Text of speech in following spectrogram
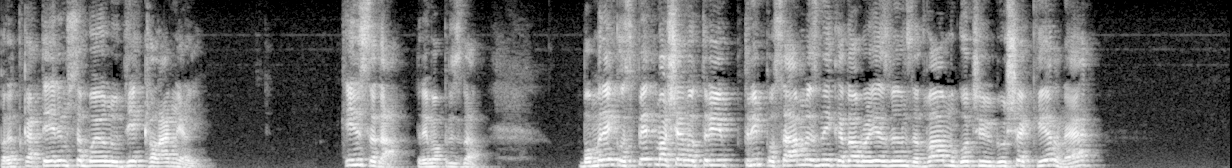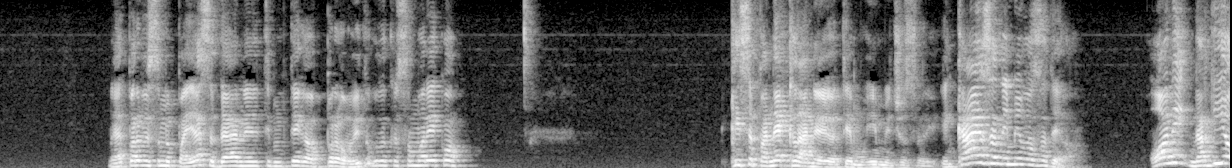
pred katerim se bodo ljudje klanjali. In se da, treba priznati. Bom rekel, spet imaš eno tri, tri posameznike, dobro, jaz vem za dva, mogoče bi bil še kjer, ne? Ne prvi sem pa jaz, sedaj niti tega prvo videl, kot sem mu rekel. Ki se pa ne klanjajo temu imiču zveri. In kaj je zanimivo zadeva? Oni naredijo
